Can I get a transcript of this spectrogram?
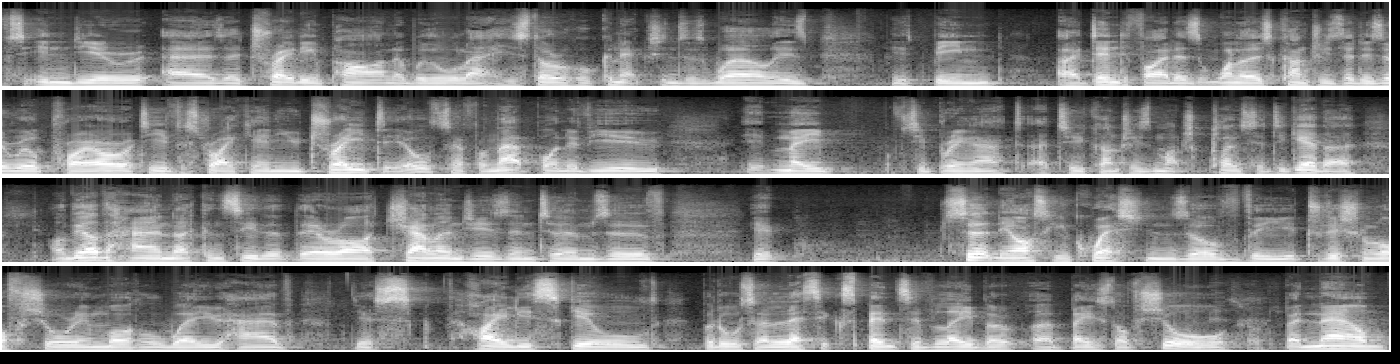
obviously India as a trading partner with all our historical connections as well is is being identified as one of those countries that is a real priority for striking a new trade deal. So from that point of view, it may obviously bring our, our two countries much closer together. On the other hand, I can see that there are challenges in terms of you know, certainly asking questions of the traditional offshoring model where you have you know, highly skilled but also less expensive labour uh, based offshore, but now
